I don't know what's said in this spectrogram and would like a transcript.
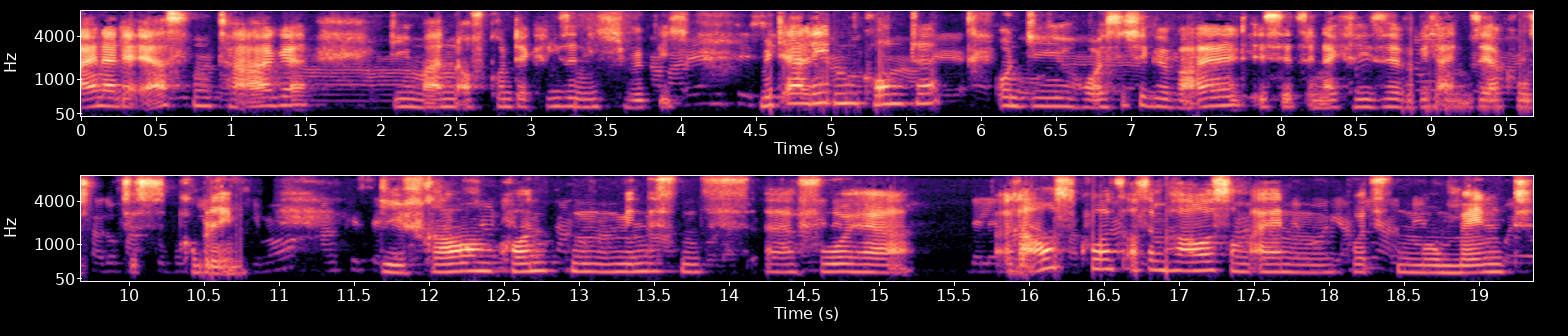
einer der ersten Tage, die man aufgrund der Krise nicht wirklich miterleben konnte. Und die häusliche Gewalt ist jetzt in der Krise wirklich ein sehr großes Problem. Die Frauen konnten mindestens äh, vorher raus kurz aus dem Haus, um einen kurzen Moment,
